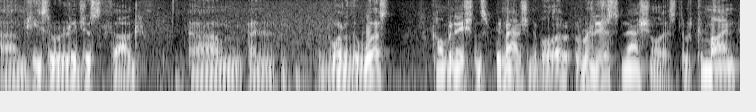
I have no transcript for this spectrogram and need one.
Um, he's a religious thug, um, and one of the worst combinations imaginable, a, religious nationalist. Combine,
